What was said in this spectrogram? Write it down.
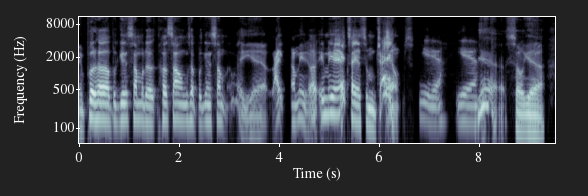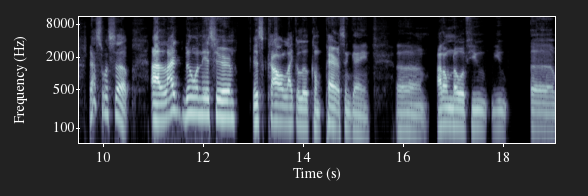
and put her up against some of the her songs up against some. Like, yeah, like I mean, uh, Mia X has some jams. Yeah. Yeah. Yeah. So yeah, that's what's up. I like doing this here. It's called like a little comparison game. Um, I don't know if you you uh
